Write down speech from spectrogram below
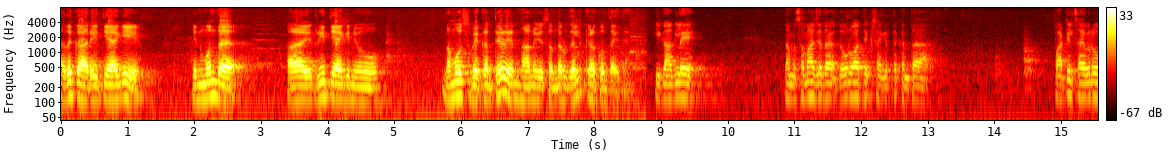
ಅದಕ್ಕೆ ಆ ರೀತಿಯಾಗಿ ಇನ್ನು ಮುಂದೆ ಆ ರೀತಿಯಾಗಿ ನೀವು ನಮೂದಿಸ್ಬೇಕಂತೇಳಿ ನಾನು ಈ ಸಂದರ್ಭದಲ್ಲಿ ಕೇಳ್ಕೊತಾ ಇದ್ದೇನೆ. ಈಗಾಗಲೇ ನಮ್ಮ ಸಮಾಜದ ಗೌರವಾಧ್ಯಕ್ಷ ಆಗಿರ್ತಕ್ಕಂಥ ಪಾಟೀಲ್ ಸಾಹೇಬರು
